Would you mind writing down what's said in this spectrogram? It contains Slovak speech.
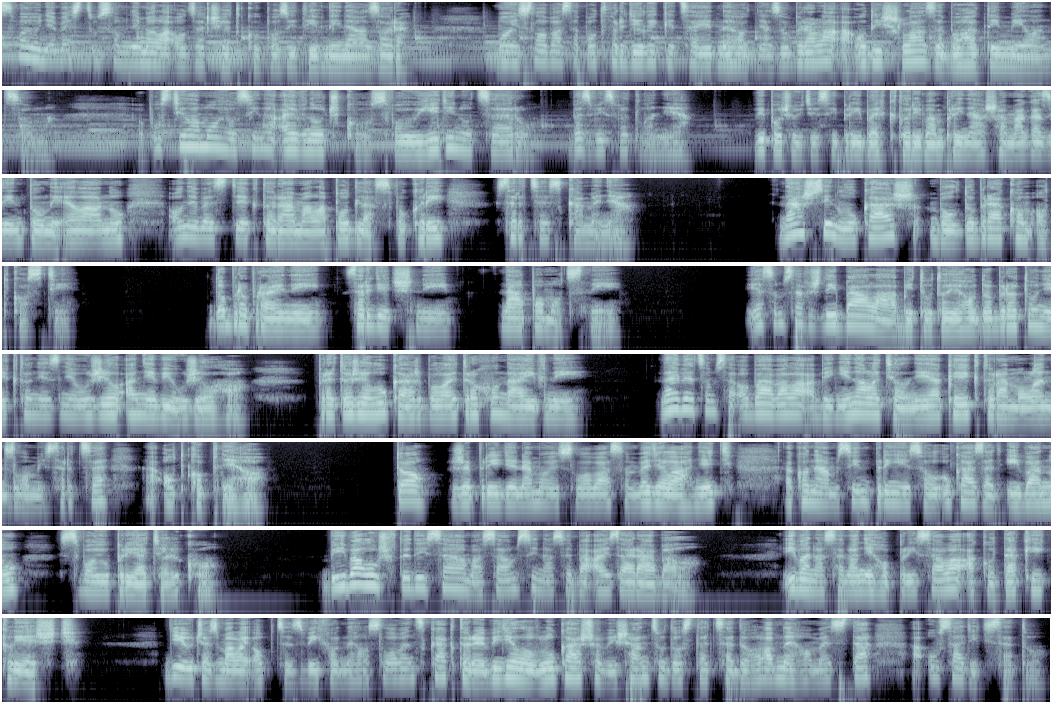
svoju nevestu som nemala od začiatku pozitívny názor. Moje slova sa potvrdili, keď sa jedného dňa zobrala a odišla za bohatým milencom. Opustila môjho syna aj vnúčku, svoju jedinú dceru, bez vysvetlenia. Vypočujte si príbeh, ktorý vám prináša magazín plný elánu o neveste, ktorá mala podľa svokry srdce z kameňa. Náš syn Lukáš bol dobrákom od kosti. Dobroprajný, srdečný, nápomocný. Ja som sa vždy bála, aby túto jeho dobrotu niekto nezneužil a nevyužil ho, pretože Lukáš bol aj trochu naivný. Najviac som sa obávala, aby nenaletel nejakej, ktorá mu len zlomí srdce a odkopne ho. To, že príde na moje slova, som vedela hneď, ako nám syn priniesol ukázať Ivanu, svoju priateľku. Býval už vtedy sám a sám si na seba aj zarábal. Ivana sa na neho prisala ako taký kliešť. Dievča z malej obce z východného Slovenska, ktoré videlo v Lukášovi šancu dostať sa do hlavného mesta a usadiť sa tu.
